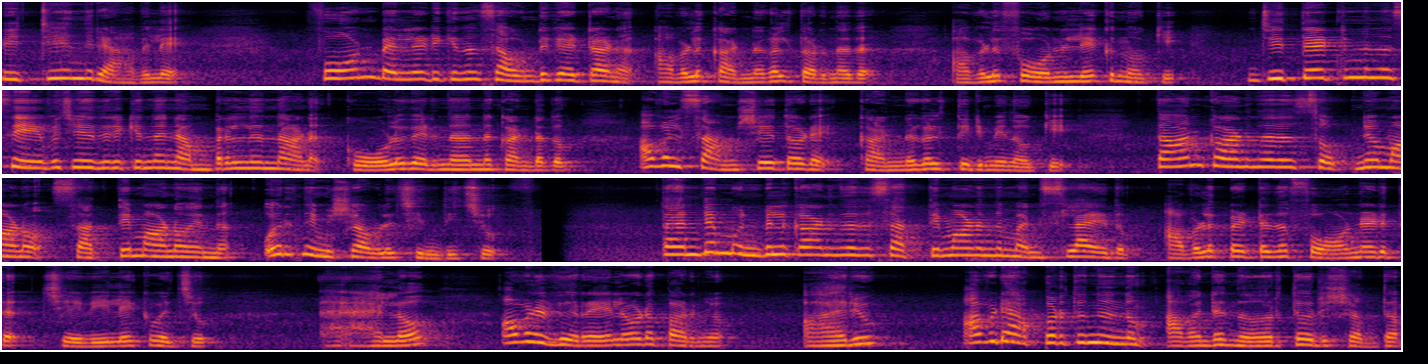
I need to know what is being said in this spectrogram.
പിറ്റേന്ന് രാവിലെ ഫോൺ ബെല്ലടിക്കുന്ന സൗണ്ട് കേട്ടാണ് അവൾ കണ്ണുകൾ തുറന്നത്. അവൾ ഫോണിലേക്ക് നോക്കി. ജിത്തേട്ടൻ എന്ന് സേവ് ചെയ്തിരിക്കുന്ന നമ്പറിൽ നിന്നാണ് കോൾ വരുന്നതെന്ന് കണ്ടതും അവൾ സംശയത്തോടെ കണ്ണുകൾ തിരുമ്മി നോക്കി. താൻ കാണുന്നത് സ്വപ്നമാണോ സത്യമാണോ എന്ന് ഒരു നിമിഷം അവൾ ചിന്തിച്ചു. തന്റെ മുൻപിൽ കാണുന്നത് സത്യമാണെന്ന് മനസ്സിലായതും അവൾ പെട്ടെന്ന് ഫോൺ എടുത്ത് ചെവിയിലേക്ക് വെച്ചു. ഹലോ അവൾ വിറയലോടെ പറഞ്ഞു. ആരു? അവിടെ അപ്പുറത്തു നിന്നും അവന്റെ നേർത്ത ഒരു ശബ്ദം.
